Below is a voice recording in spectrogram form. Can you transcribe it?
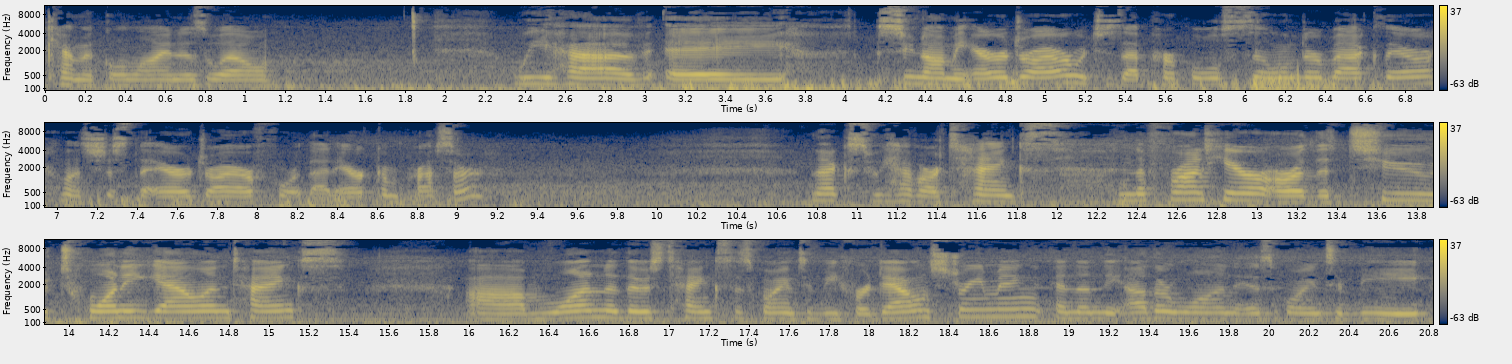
chemical line as well. We have a Tsunami air dryer, which is that purple cylinder back there. That's just the air dryer for that air compressor. Next, we have our tanks. In the front here are the two 20 gallon tanks. Um, one of those tanks is going to be for downstreaming, and then the other one is going to be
